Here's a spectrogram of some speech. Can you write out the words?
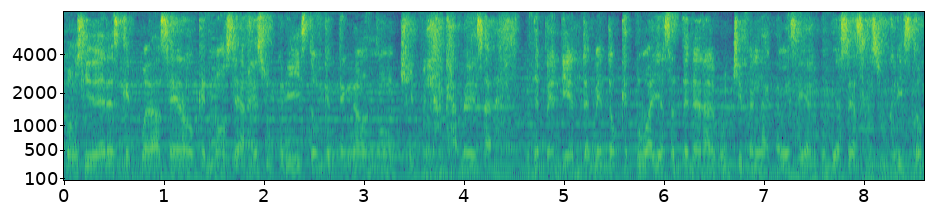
consideres que pueda ser o que no sea Jesucristo, que tenga un chip en la cabeza, independientemente o que tú vayas a tener algún chip en la cabeza y algún día seas Jesucristo,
